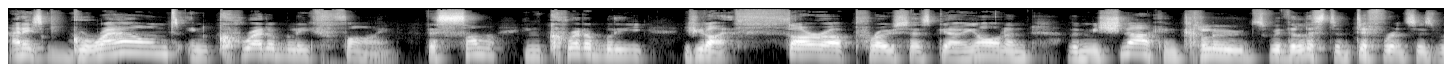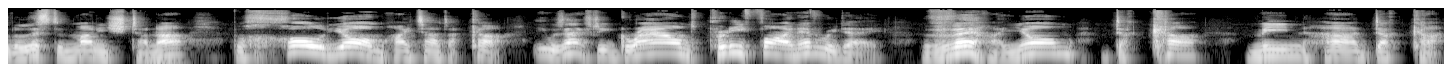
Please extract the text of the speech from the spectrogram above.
and it's ground incredibly fine. There's some incredibly, if you like, thorough process going on, and the Mishnah concludes with a list of differences, with a list of manishtana. B'chol yom haitadaka. It was actually ground pretty fine every day. Vehayom daka min ha daka.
